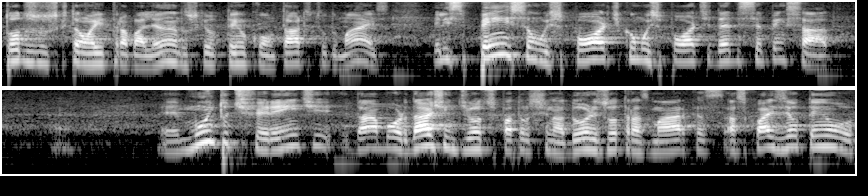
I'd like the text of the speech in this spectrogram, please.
todos os que estão aí trabalhando, os que eu tenho contato e tudo mais, eles pensam o esporte como o esporte deve ser pensado. É muito diferente da abordagem de outros patrocinadores, outras marcas, as quais eu tenho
